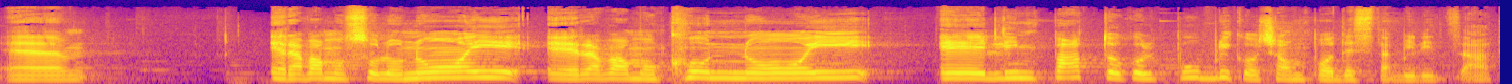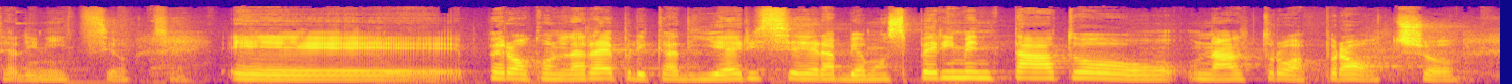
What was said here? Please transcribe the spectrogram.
ehm, eravamo solo noi, eravamo con noi e l'impatto col pubblico ci ha un po' destabilizzati all'inizio. E- però con la replica di ieri sera abbiamo sperimentato un altro approccio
